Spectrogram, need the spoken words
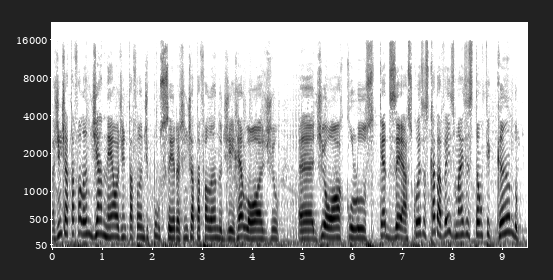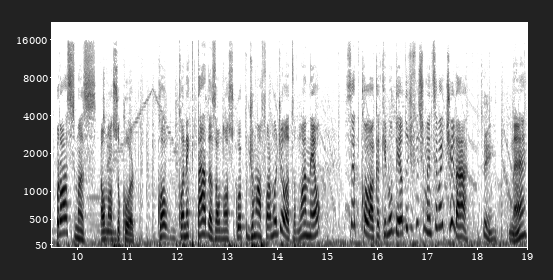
a gente já tá falando de anel, a gente tá falando de pulseira, a gente já tá falando de relógio, é, de óculos. Quer dizer, as coisas cada vez mais estão ficando próximas ao Sim. nosso corpo, co conectadas ao nosso corpo de uma forma ou de outra. Um anel, você coloca aqui no dedo, dificilmente você vai tirar. Sim. Né?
